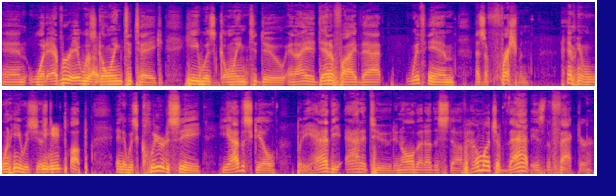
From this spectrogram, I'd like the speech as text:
And whatever it was right. going to take, he was going to do. And I identified that with him as a freshman. I mean, when he was just mm-hmm. a pup. And it was clear to see he had the skill, but he had the attitude and all that other stuff. How much of that is the factor?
